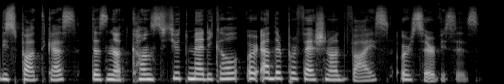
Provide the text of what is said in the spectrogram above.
This podcast does not constitute medical or other professional advice or services.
